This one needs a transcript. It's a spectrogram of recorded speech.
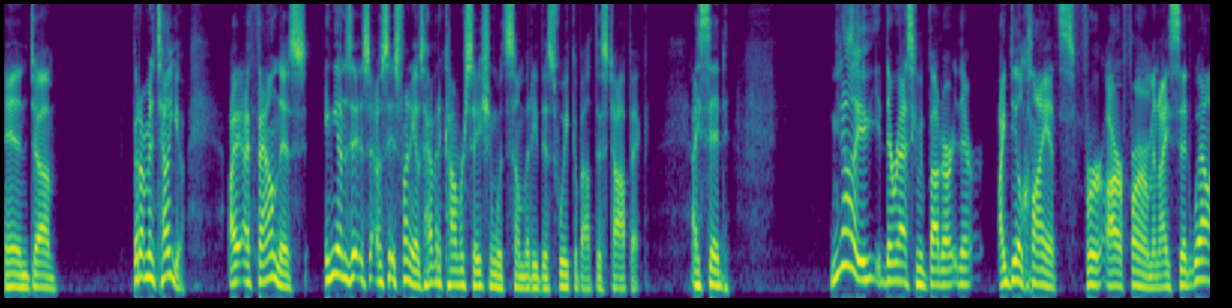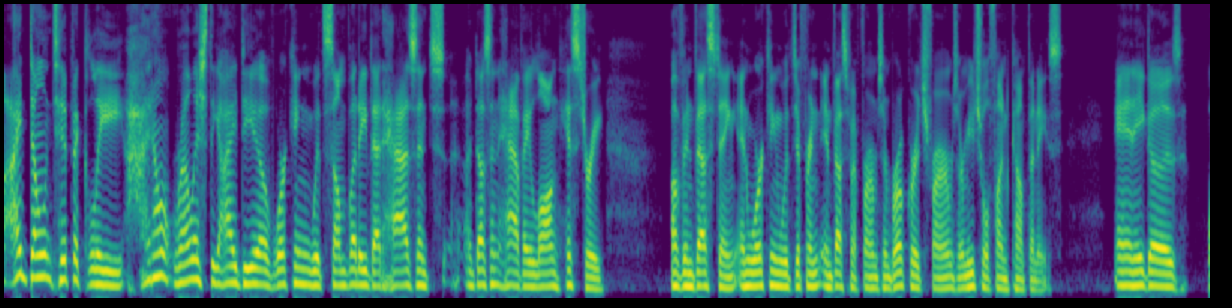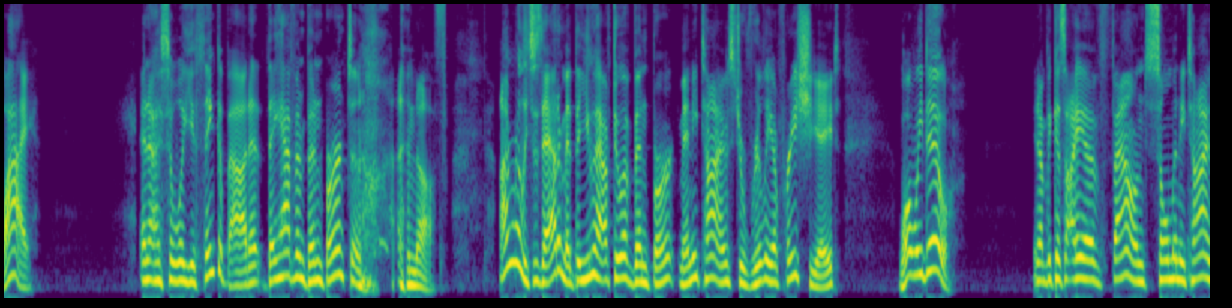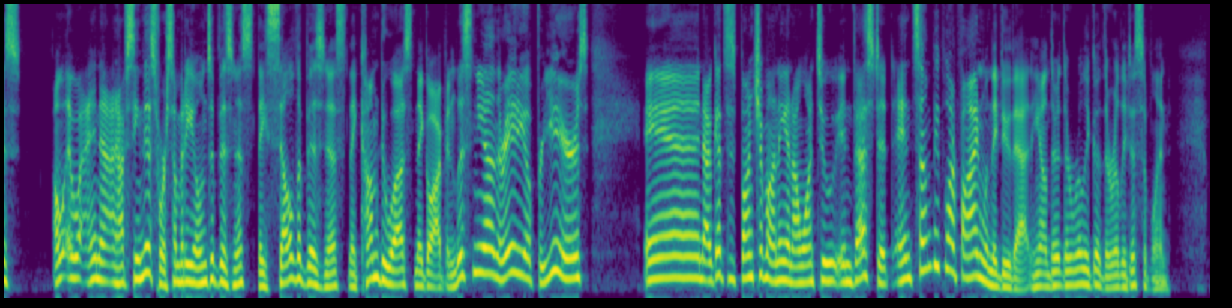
And um, but I'm going to tell you, I, I found this, and you know, it's, it's, it's funny. I was having a conversation with somebody this week about this topic. I said, you know, they're asking me about our their ideal clients for our firm, and I said, well, I don't typically, I don't relish the idea of working with somebody that hasn't, uh, doesn't have a long history of investing and working with different investment firms and brokerage firms or mutual fund companies. And he goes, why? And I said, Well, you think about it, they haven't been burnt enough. I'm really just adamant that you have to have been burnt many times to really appreciate what we do. You know, because I have found so many times, oh, and I've seen this where somebody owns a business, they sell the business, they come to us and they go, I've been listening on the radio for years and I've got this bunch of money and I want to invest it. And some people are fine when they do that. You know, they're, they're really good, they're really disciplined.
